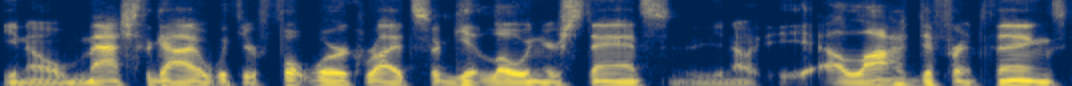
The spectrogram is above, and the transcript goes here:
you know, match the guy with your footwork, right? So get low in your stance, you know, a lot of different things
